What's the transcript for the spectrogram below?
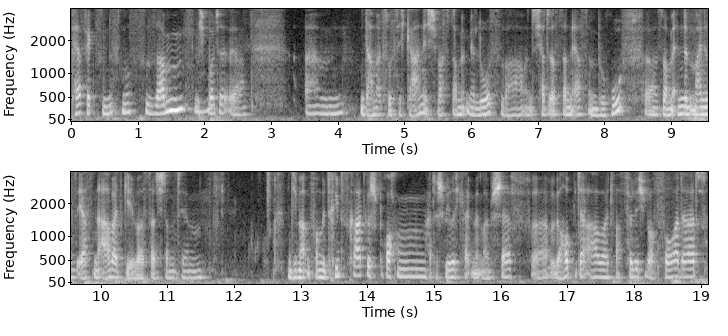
Perfektionismus zusammen, mhm. ich wollte, ja, ähm, damals wusste ich gar nicht, was da mit mir los war. Und ich hatte das dann erst im Beruf. Also am Ende meines ersten Arbeitgebers hatte ich dann mit dem mit jemandem vom Betriebsrat gesprochen, hatte Schwierigkeiten mit meinem Chef, äh, überhaupt mit der Arbeit, war völlig überfordert.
